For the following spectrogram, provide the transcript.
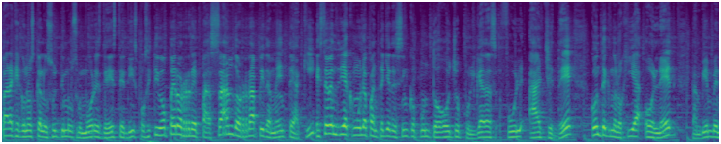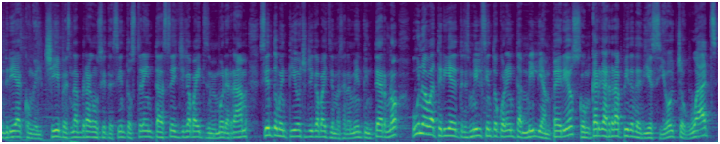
para que conozcan los últimos rumores de este dispositivo, pero repasando rápidamente aquí, este vendría con una pantalla de 5.8 pulgadas Full HD con tecnología OLED, también vendría con el chip Snapdragon 730, 6 GB de memoria RAM, 128 GB de almacenamiento interno, una batería de 3140 mAh con carga rápida de 18 watts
